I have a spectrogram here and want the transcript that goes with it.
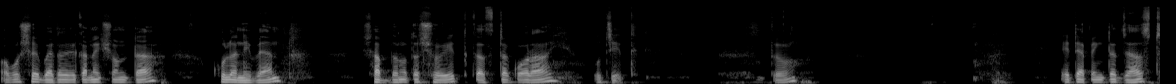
অবশ্যই ব্যাটারির কানেকশনটা খুলে নেবেন। সাবধানতার সহিত কাজটা করাই উচিত। তো এই ট্যাপিংটা জাস্ট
